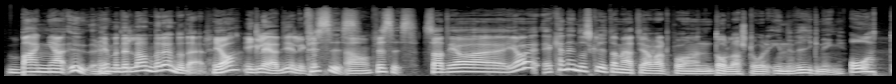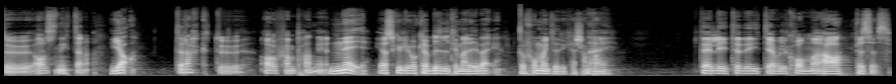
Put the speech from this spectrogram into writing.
banga ur. Ja, men det landade ändå där. Ja. I glädje liksom. Precis, Ja. precis. Så att jag, jag, jag kan ändå skryta med att jag har varit på en Dollarstore-invigning. Åt du av snittarna? Ja, Drack du av champagnen? nej, jag skulle ju åka bil till Marieberg. Då får man inte dricka champagne. Nej. Det är lite dit jag vill komma. Ja, precis.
